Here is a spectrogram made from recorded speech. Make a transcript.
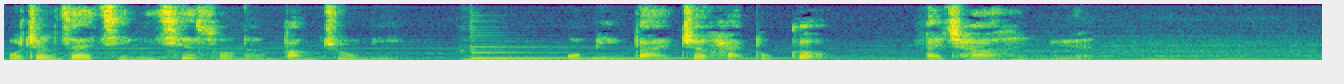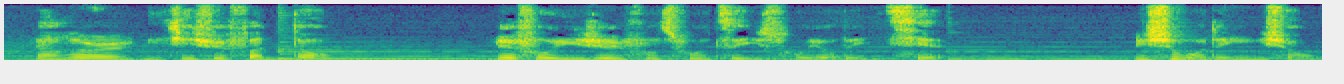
我正在尽一切所能帮助你。我明白这还不够，还差很远。然而，你继续奋斗，日复一日付出自己所有的一切。你是我的英雄。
